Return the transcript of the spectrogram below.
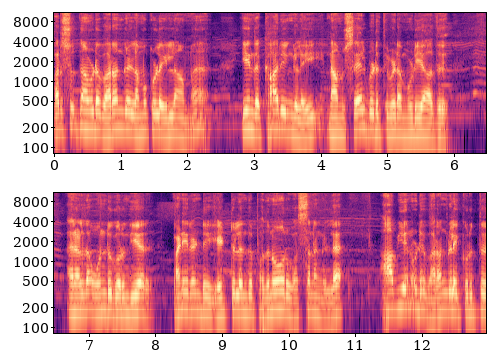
பரிசுத்தாவோட வரங்கள் நமக்குள்ளே இல்லாமல் இந்த காரியங்களை நாம் செயல்படுத்தி விட முடியாது. அதனால தான் ஒன்று குருந்தியர் பனிரெண்டு எட்டுலேருந்து பதினோரு வசனங்களில் ஆவியனுடைய வரங்களை குறித்து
